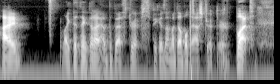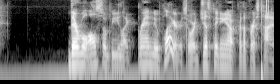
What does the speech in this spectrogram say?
I like to think that I have the best drifts because I'm a Double Dash drifter. But there will also be like brand new players who are just picking it up for the first time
